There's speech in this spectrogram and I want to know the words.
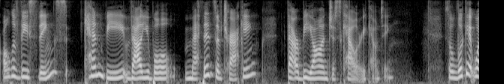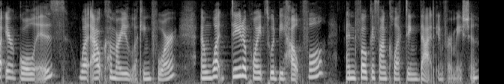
all of these things can be valuable methods of tracking that are beyond just calorie counting. So look at what your goal is, what outcome are you looking for, and what data points would be helpful, and focus on collecting that information.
